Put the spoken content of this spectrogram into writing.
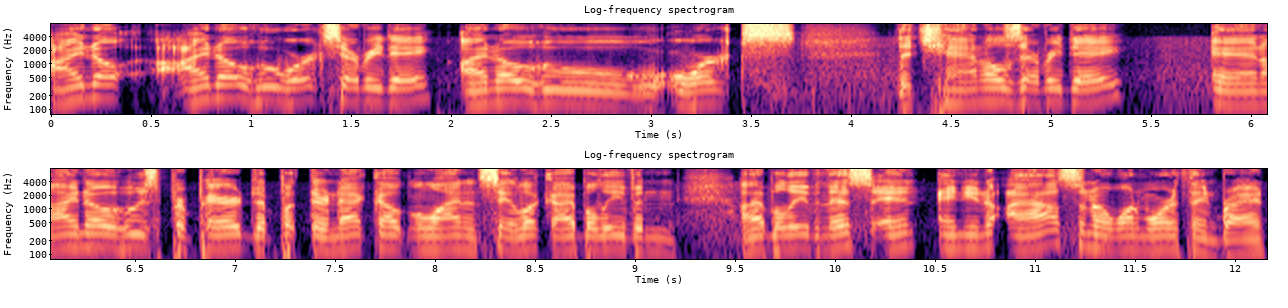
I know I know who works every day. I know who works the channels every day and I know who's prepared to put their neck out in the line and say, "Look, I believe in I believe in this." And and you know, I also know one more thing, Brian.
